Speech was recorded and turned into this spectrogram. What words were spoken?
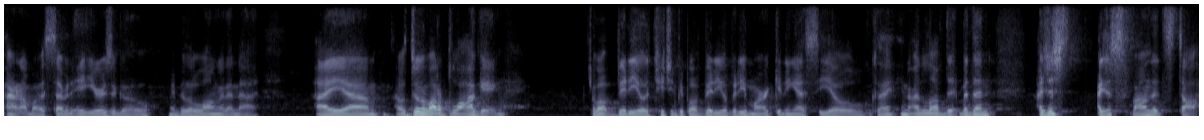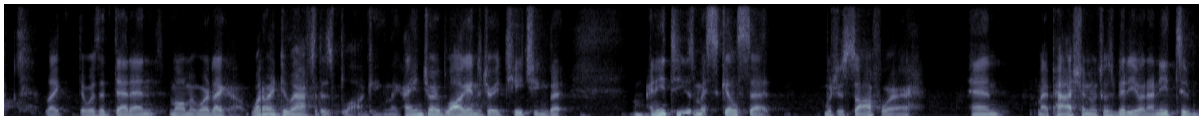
I don't know about seven, eight years ago, maybe a little longer than that. I um, I was doing a lot of blogging about video, teaching people video, video marketing, SEO. Cause I you know I loved it, but then I just I just found it stopped. Like there was a dead end moment where like, what do I do after this blogging? Like I enjoy blogging, I enjoy teaching, but I need to use my skill set, which is software, and my passion, which was video, and I need to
